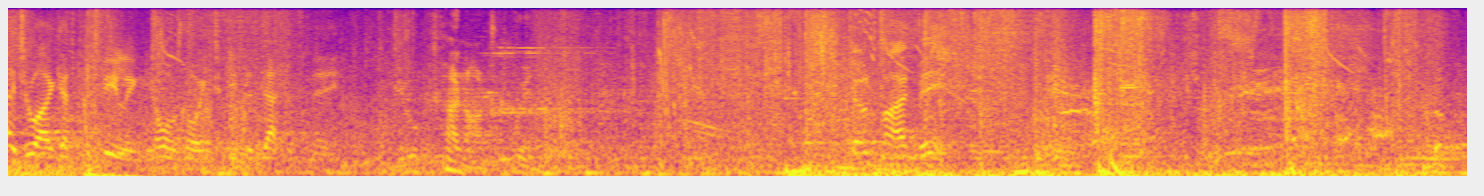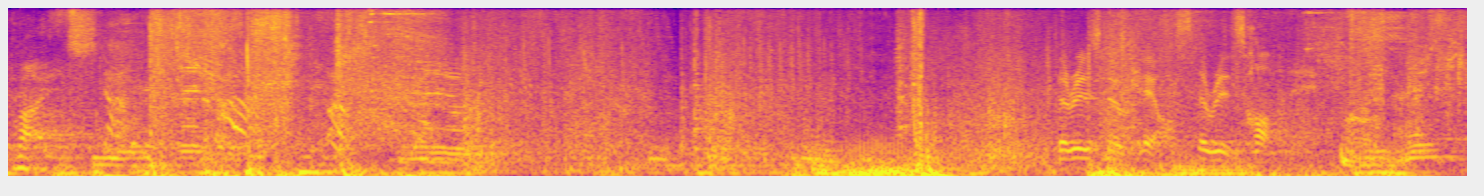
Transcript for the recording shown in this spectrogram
Why do I get the feeling you're going to be the death of me? You cannot win. Don't mind me. The price. There is no chaos, there is harmony.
